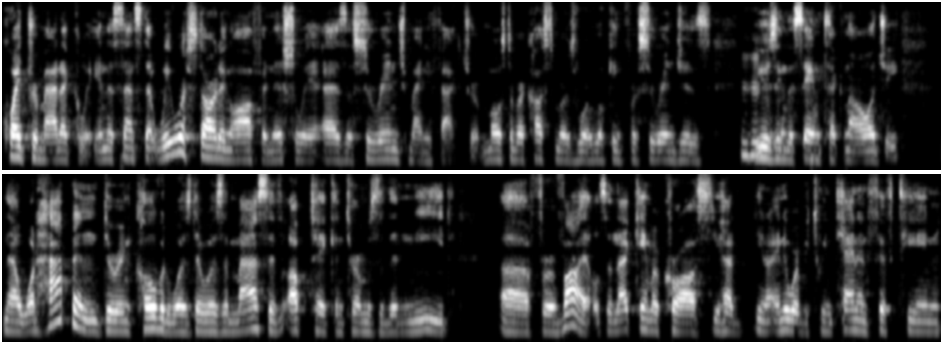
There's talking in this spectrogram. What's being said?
quite dramatically in the sense that we were starting off initially as a syringe manufacturer. Most of our customers were looking for syringes Mhm. using the same technology. Now, what happened during COVID was there was a massive uptake in terms of the need uh, for vials, and that came across. You had you know anywhere between ten and fifteen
